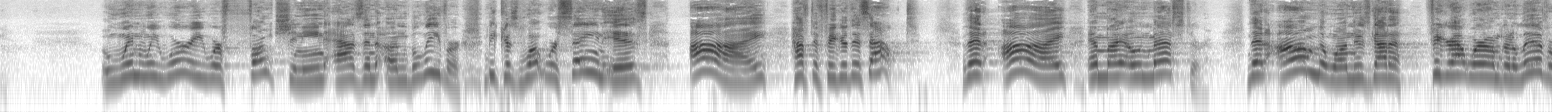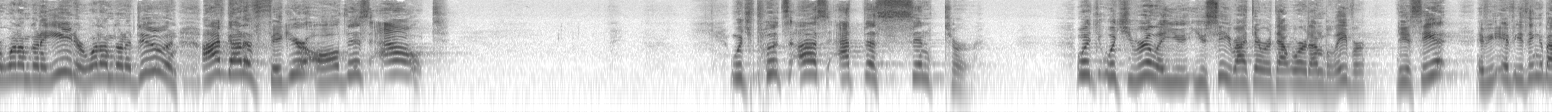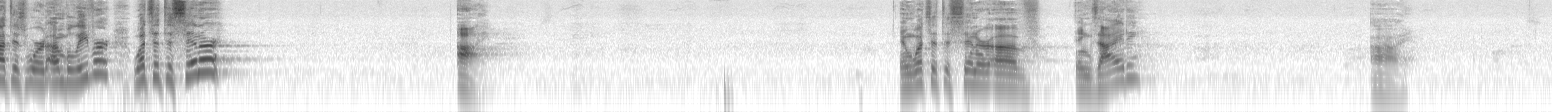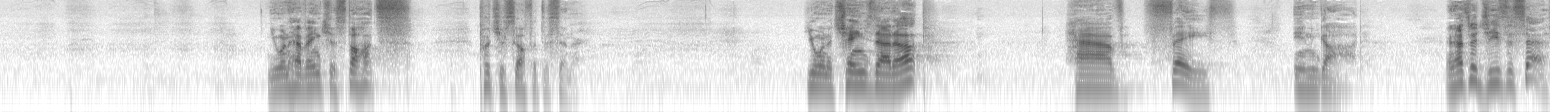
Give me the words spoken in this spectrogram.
When we worry, we're functioning as an unbeliever because what we're saying is, I have to figure this out. That I am my own master. That I'm the one who's got to figure out where I'm going to live or what I'm going to eat or what I'm going to do. And I've got to figure all this out. Which puts us at the center. Which, which really you, you see right there with that word unbeliever. Do you see it? If you, if you think about this word unbeliever, what's at the center? I. And what's at the center of anxiety? I. You want to have anxious thoughts? Put yourself at the center. You want to change that up? Have faith in God. And that's what Jesus says.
